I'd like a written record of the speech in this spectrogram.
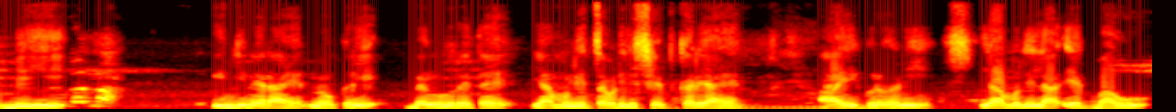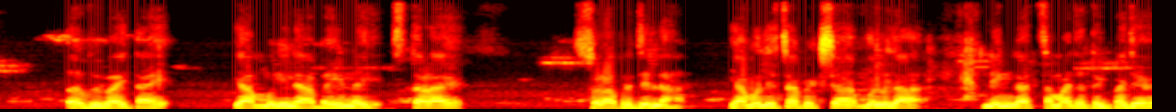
बीई इंजिनियर आहे. नोकरी बेंगळूर येथे. या मुलीचा वडील शेतकरी आहे. आई गृहिणी. या मुलीला एक भाऊ अविवाहित आहे. या मुलीला बहीण नाही. स्थळ आहे सोलापूर जिल्हा. या मुलीच्या अपेक्षा मुलगा लिंगात समाजातील पाहिजे.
